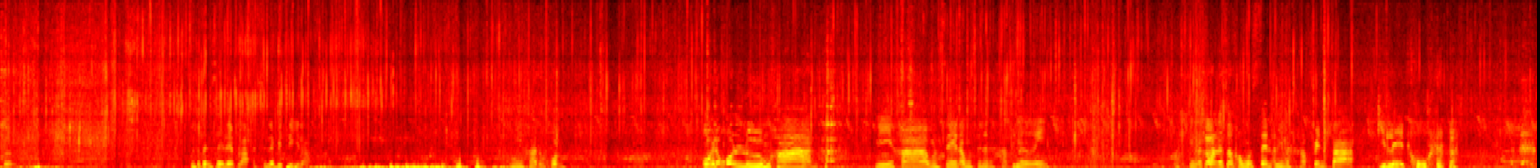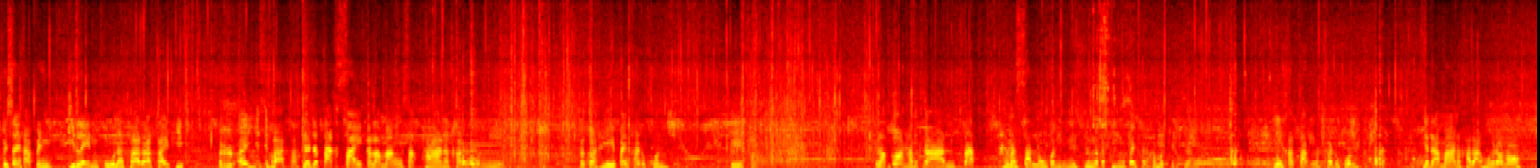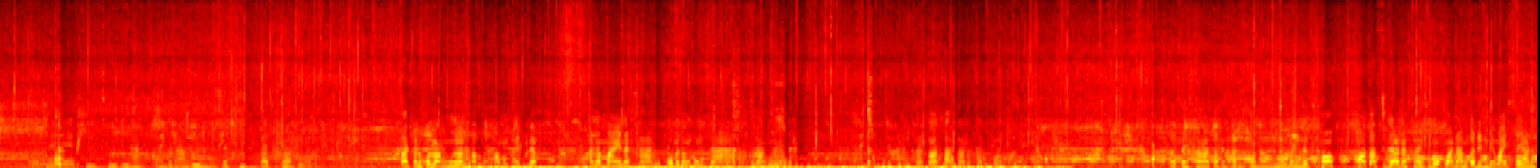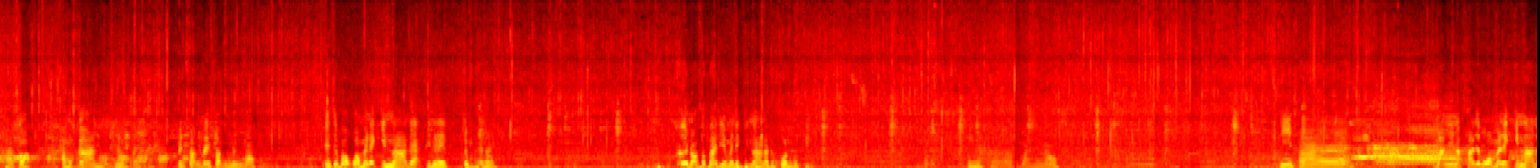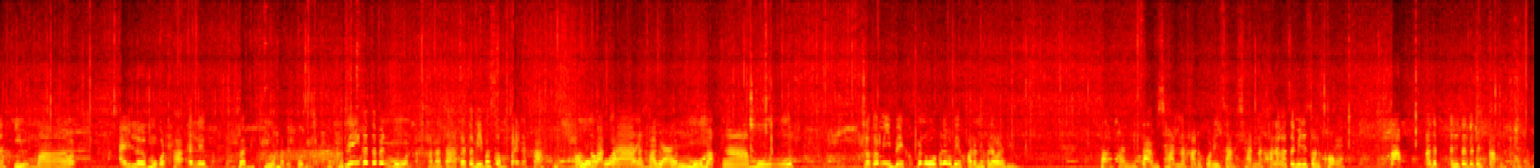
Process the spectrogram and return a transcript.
เออเสิร์ฟกูจะเป็นเซเลบละเซเลบริตี้ละนี่ค่ะทุกคน โอ้ยทุกคนลืมค่ะ นี่ค่ะวุ้นเส้นเอาวุ้นเส้นเลยนะคะพี่เนยโอเคแล้วก็ในส่วนของวุ้นเส้นอันนี้นะคะ เป็นปลากิเลสคู่ไม่ใช่ค่ะ เป็นกิเลนคู่นะคะ ราคายที่เอ้ยยี่สิบาทค่ะ เดี๋ยวจะตักใส่กระมังซักผ้านะคะ ทุกคนนี่ แล้วก็เทไปค่ะทุกคน เทค่ะ แล้วก็ทำการตัดให้มันสั้นลงกว่านี้นิดนึงแล้วก็ทิ้งไปค่เข้ามาเก็บเครื่องนี่ค่ะตัดนะคะ ทุกคนอย่าดราม่านะคะล้างมือแล้วเนาะพี่พี่พี่หันกล้องไปทางอื่นจะที่ตัดค่ะตัดค่ะทุกคนล้างมือแล้วนะคะขอความปลอดภัยที่แบบอนามัยนะคะไม่ควไม่ต้องลงจ้าล้างมือแล้วจ้ะนี่ค่ะก็ตัดแล้วนะคะทุกคนตัดไปค่ะตัดไปค่ะทุกคนนี่มันนึกพอพอตัดเสร็จแล้วนะคะ จะบอกว่าน้ำกระเด็นไม่ไหวแซวนะคะ ก็ทำการเทิมไปค่ะ เป็นฝั่งใดฝั่งหนึ่งเนาะอยากจะบอกว่าไม่ได้กินนานแล้ว พี่เนยจุ่มให้หน่อยคือน้องสไตล์เดียไม่ได้กินนานแล้วทุกคนดูสินี่นะคะประมาณนี้เนาะนี่ค่ะประมาณนี้นะคะ จะบอกว่าไม่ได้กินนานแล้วหิวมากแบบไอเลิฟหมูกระทะไอเลิฟบาร์บีคิวค่ะทุกคน นี่ก็จะเป็นหมูนะคะหน้าตาก็จะมีผสมไปนะคะ หมูหมักงานะคะทุกคนหมูหมักงาหมู แล้วก็มีเบคอนไม่รู้เขาเรียกว่าเบคอนอันนี้เขาเรียกว่าอะไรพี่ สามชั้น สามชั้นนะคะ ทุกคนนี่สามชั้นนะคะ แล้วก็จะมีในส่วนของตับน่าจะอันนี้น่าจะเป็นตับนะคะทุกคน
